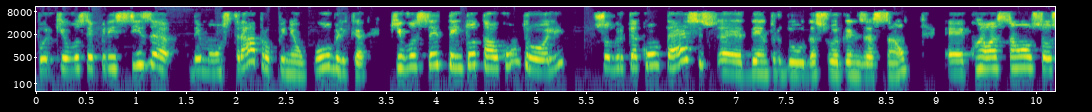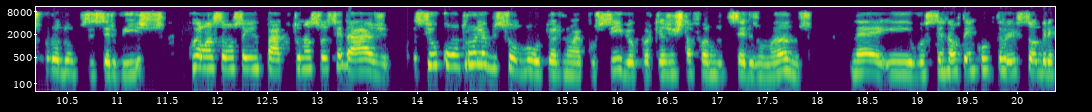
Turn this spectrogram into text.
porque você precisa demonstrar para a opinião pública que você tem total controle sobre o que acontece é, dentro do, da sua organização é, com relação aos seus produtos e serviços, com relação ao seu impacto na sociedade. Se o controle absoluto ele não é possível, porque a gente está falando de seres humanos, né, e você não tem controle sobre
